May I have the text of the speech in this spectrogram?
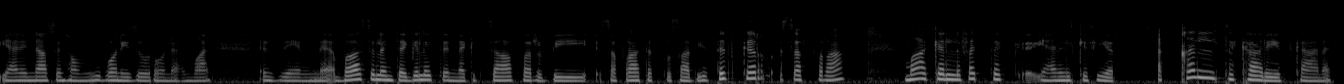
يعني الناس إنهم يبون يزورون عمان. زين باسل أنت قلت إنك تسافر بسفرات اقتصادية. تذكر سفرة ما كلفتك يعني الكثير أقل تكاليف كانت.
